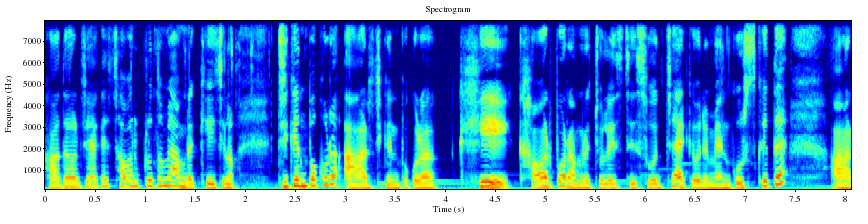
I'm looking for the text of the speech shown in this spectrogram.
খাওয়া দাওয়ার জায়গায়। সবার প্রথমে আমরা খেয়েছিলাম চিকেন পকোড়া আর চিকেন পকোড়া খেয়ে খাওয়ার পর আমরা চলে এসেছি সজ্জা একেবারে ম্যান কোর্স খেতে। আর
